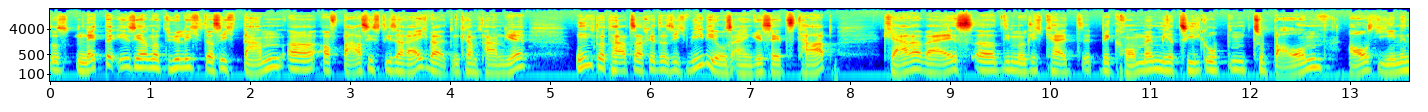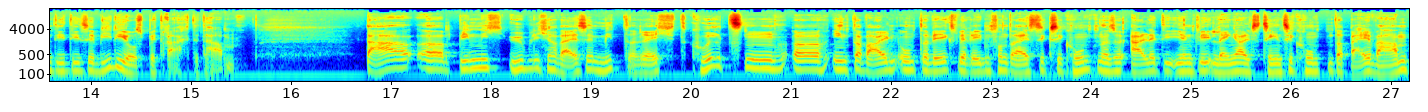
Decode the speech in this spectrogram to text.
das Nette ist ja natürlich, dass ich dann äh, auf Basis dieser Reichweitenkampagne und der Tatsache, dass ich Videos eingesetzt habe, klarerweise äh, die Möglichkeit bekomme, mir Zielgruppen zu bauen aus jenen, die diese Videos betrachtet haben. Da äh, bin ich üblicherweise mit recht kurzen äh, Intervallen unterwegs. Wir reden von 30 Sekunden, also alle, die irgendwie länger als 10 Sekunden dabei waren,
